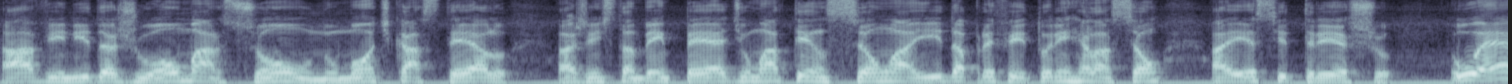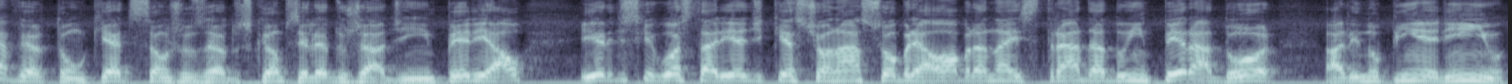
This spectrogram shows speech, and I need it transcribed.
a Avenida João Marçom, no Monte Castelo. A gente também pede uma atenção aí da prefeitura em relação a esse trecho. O Everton, que é de São José dos Campos, ele é do Jardim Imperial, e ele disse que gostaria de questionar sobre a obra na Estrada do Imperador, ali no Pinheirinho.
